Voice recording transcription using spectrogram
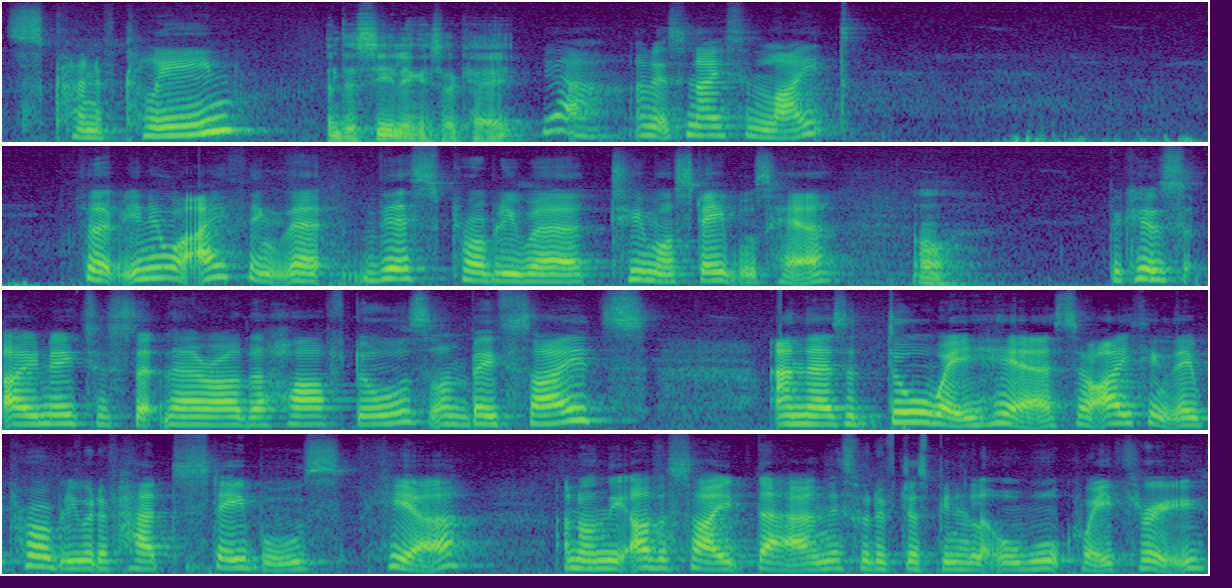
It's kind of clean. And the ceiling is okay. Yeah, and it's nice and light. Philip, you know what? I think that this probably were two more stables here Oh, because I noticed that there are the half doors on both sides and there's a doorway here. So I think they probably would have had stables here and on the other side there, and this would have just been a little walkway through.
